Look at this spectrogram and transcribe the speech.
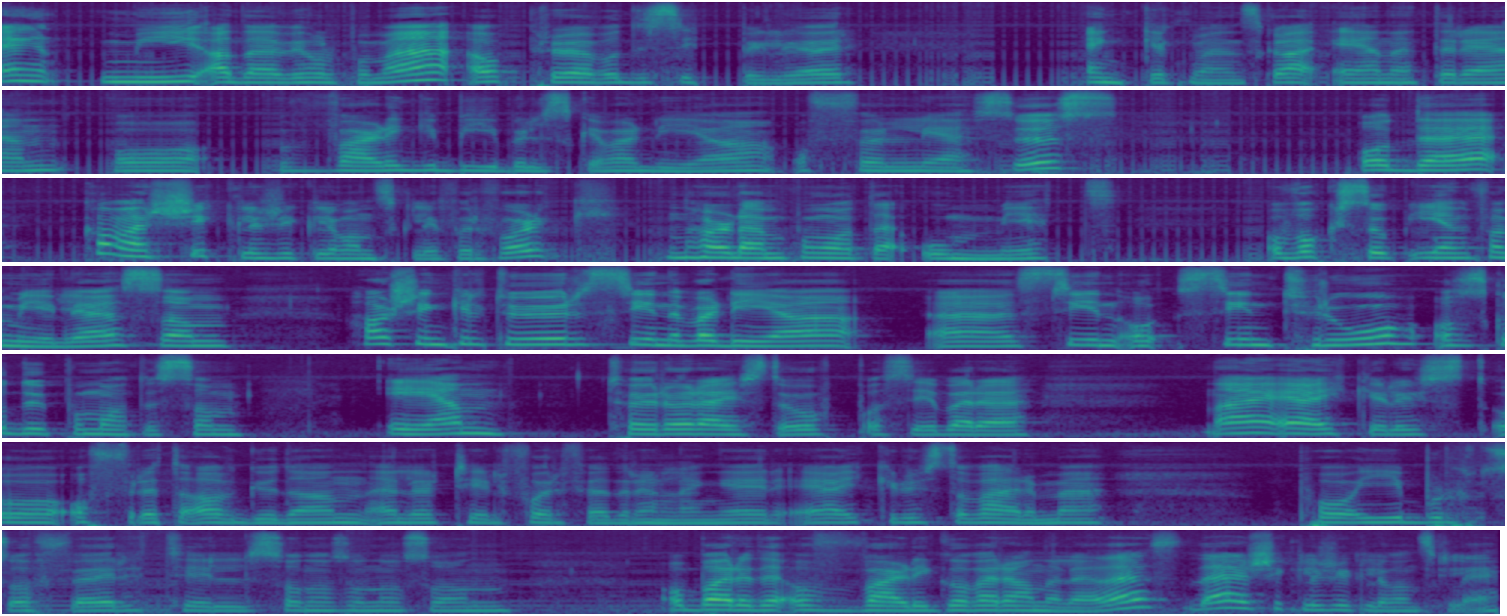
en, mye av det vi holder på med, er å prøve å disippelgjøre enkeltmennesker én en etter én, og velge bibelske verdier og følge Jesus. Og det kan være skikkelig skikkelig vanskelig for folk når de på en måte er omgitt og vokser opp i en familie som har sin kultur, sine verdier, uh, sin, sin tro, og så skal du på en måte som én tørre å reise deg opp og si bare Nei, jeg har ikke lyst å ofre til avgudene eller til forfedrene lenger. Jeg har ikke lyst til å være med på å gi blodsoffer til sånn og sånn og sånn. Og bare det å velge å være annerledes, det er skikkelig, skikkelig vanskelig.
